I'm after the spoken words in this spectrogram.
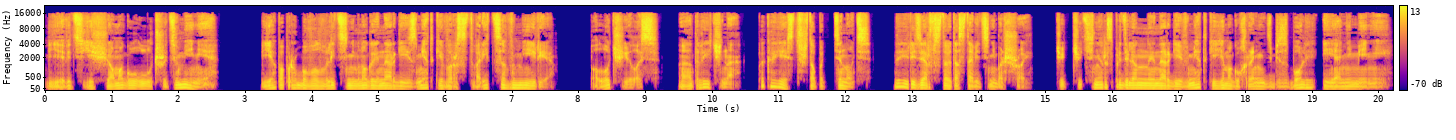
Я ведь еще могу улучшить умение. Я попробовал влить немного энергии из метки в раствориться в мире. Получилось. Отлично. Пока есть что подтянуть. Да и резерв стоит оставить небольшой. Чуть-чуть нераспределенной энергии в метке я могу хранить без боли и онемений.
